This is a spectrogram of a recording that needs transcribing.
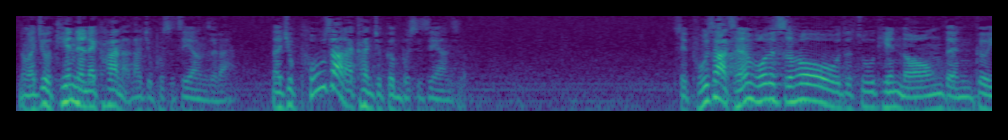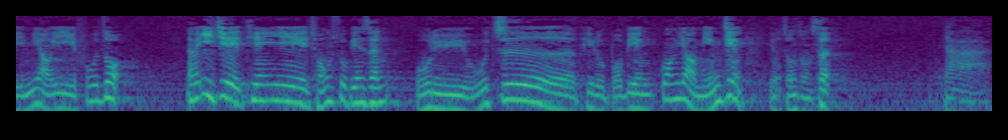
那么就天人来看呢，那就不是这样子了；那就菩萨来看，就更不是这样子。所以菩萨成佛的时候，这诸天龙等各以妙意敷座。那么异界天意从树边生，无履无知，譬如薄冰，光耀明净，有种种色。啊，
